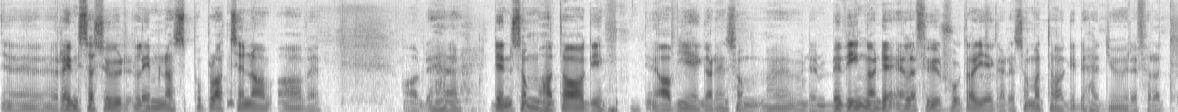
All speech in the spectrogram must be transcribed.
eh, rensas ur, lämnas på platsen av, av, av det här, den som har tagit, av jägaren, som, eh, den bevingade eller fyrfotade jägare som har tagit det här djuret. För att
